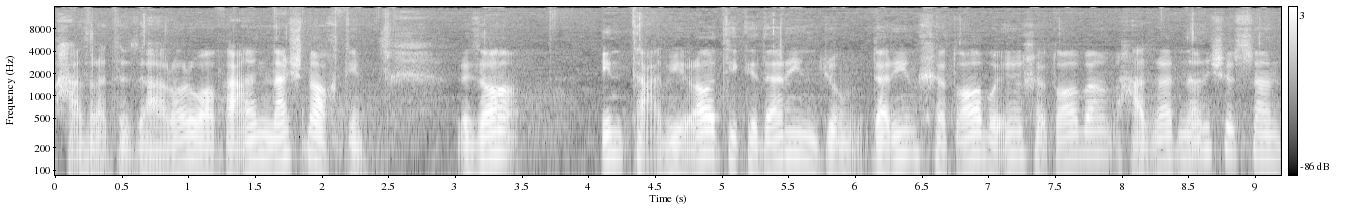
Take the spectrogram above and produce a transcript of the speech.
حضرت زهرا رو واقعا نشناختیم. لذا این تعبیراتی که در این, در این خطاب و این خطاب هم حضرت ننشستن.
